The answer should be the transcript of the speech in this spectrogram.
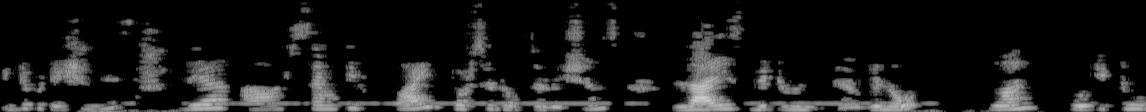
Interpretation is there are 75% observations lies between uh, below 142.5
